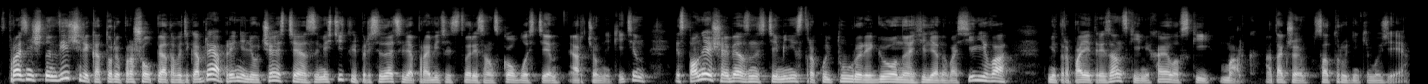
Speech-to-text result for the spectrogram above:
В праздничном вечере, который прошел 5 декабря, приняли участие заместитель председателя правительства Рязанской области Артем Никитин, исполняющий обязанности министра культуры региона Елена Васильева, митрополит Рязанский и Михайловский Марк, а также сотрудники музея.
